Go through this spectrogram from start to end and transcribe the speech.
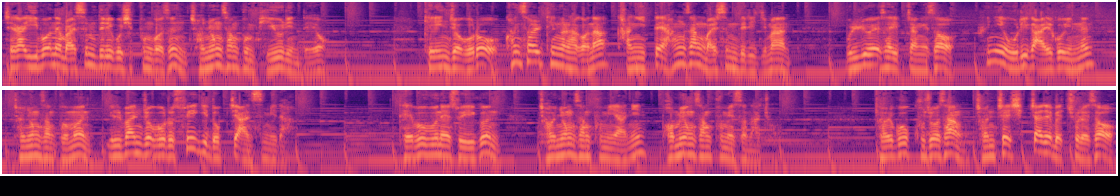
제가 이번에 말씀드리고 싶은 것은 전용 상품 비율인데요. 개인적으로 컨설팅을 하거나 강의 때 항상 말씀드리지만 물류회사 입장에서 흔히 우리가 알고 있는 전용 상품은 일반적으로 수익이 높지 않습니다. 대부분의 수익은 전용 상품이 아닌 범용 상품에서 나죠. 결국 구조상 전체 식자재 매출에서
